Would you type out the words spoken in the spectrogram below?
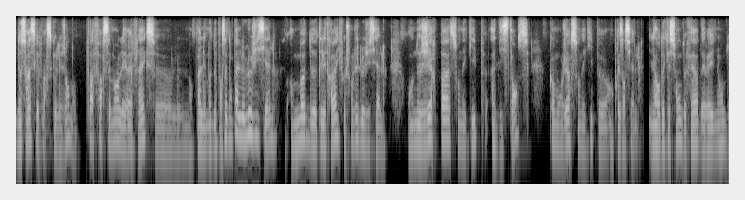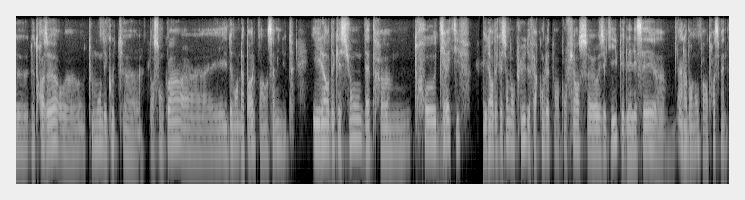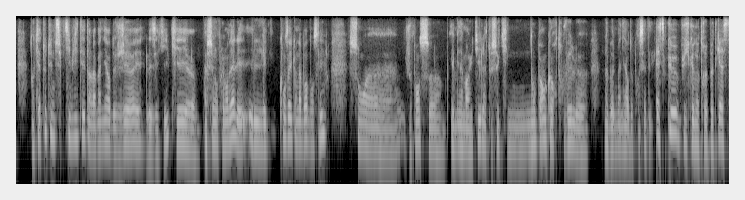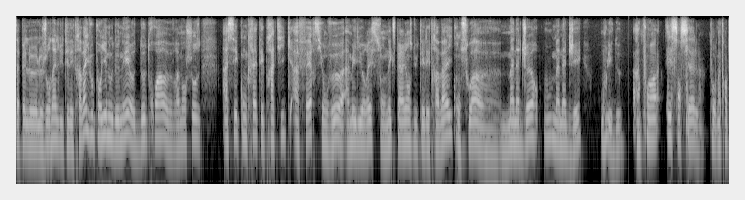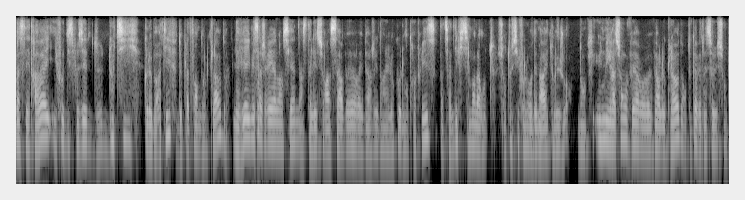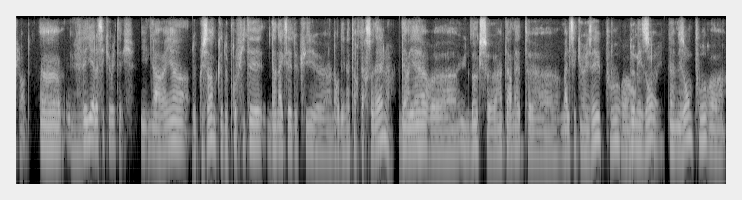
ne serait-ce que parce que les gens n'ont pas forcément les réflexes, euh, n'ont pas les modes de pensée, n'ont pas le logiciel. En mode télétravail, il faut changer de logiciel. On ne gère pas son équipe à distance comme on gère son équipe euh, en présentiel. Il est hors de question de faire des réunions de, de 3 heures où, tout le monde écoute euh, dans son coin euh, et demande la parole pendant 5 minutes. Il est hors de question d'être trop directif il est hors de question non plus de faire complètement confiance euh, aux équipes et de les laisser euh, à l'abandon pendant trois semaines. Donc il y a toute une subtilité dans la manière de gérer les équipes qui est euh, absolument primordiale et, les conseils qu'on aborde dans ce livre sont, je pense, éminemment utiles à tous ceux qui n'ont pas encore trouvé la bonne manière de procéder. Est-ce que, puisque notre podcast s'appelle le, journal du télétravail, vous pourriez nous donner deux, trois vraiment choses assez concrète et pratique à faire si on veut améliorer son expérience du télétravail, qu'on soit euh, manager ou manager ou les deux un point essentiel pour mettre en place le télétravail, il faut disposer d'outils collaboratifs, de plateformes dans le cloud. Les vieilles messageries à l'ancienne installées sur un serveur hébergé dans les locaux de l'entreprise, ça tient difficilement la route, surtout s'il faut le redémarrer tous les jours. Donc une migration vers, vers le cloud, en tout cas vers les solutions cloud. Euh, veiller à la sécurité. Il n'y a rien de plus simple que de profiter d'un accès depuis euh, un ordinateur personnel derrière euh, une box internet mal sécurisée pour de maison, de maison pour pour euh,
